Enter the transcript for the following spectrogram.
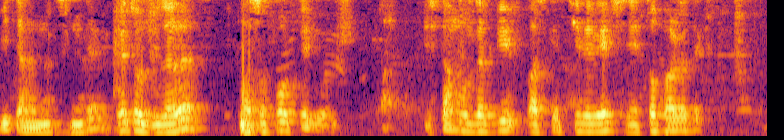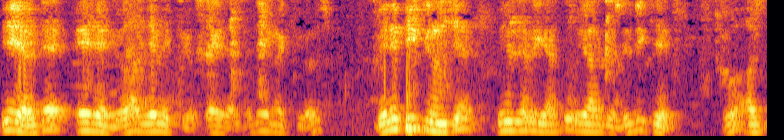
Bir tanesinde FETÖ'cülere pasaport veriyormuş. İstanbul'da bir basketçileri hepsini toparladık. Bir yerde eğleniyorlar, yemek yiyoruz. Eğlenmede yemek yiyoruz. Beni bir gün önce birileri geldi uyardı. Dedi ki bu Ac-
